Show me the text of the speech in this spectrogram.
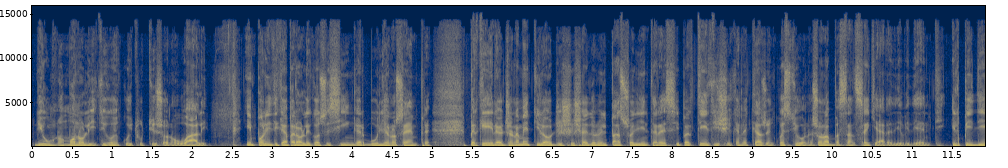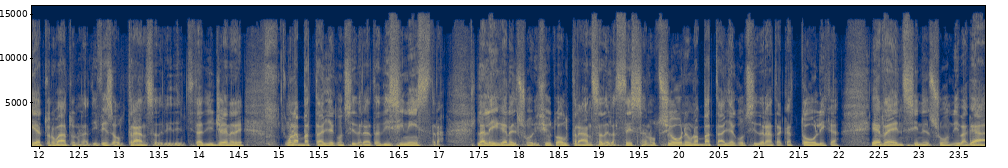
di uno monolitico in cui tutti sono uguali. In politica però le cose si ingarbugliano sempre, perché i ragionamenti logici cedono il passo agli interessi partitici, che nel caso in questione sono abbastanza chiari ed evidenti. Il PD ha trovato nella difesa oltranza dell'identità di genere una battaglia considerata di sinistra. La Lega nel suo rifiuto a oltranza della stessa nozione una battaglia considerata cattolica e Renzi nel suo divagare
